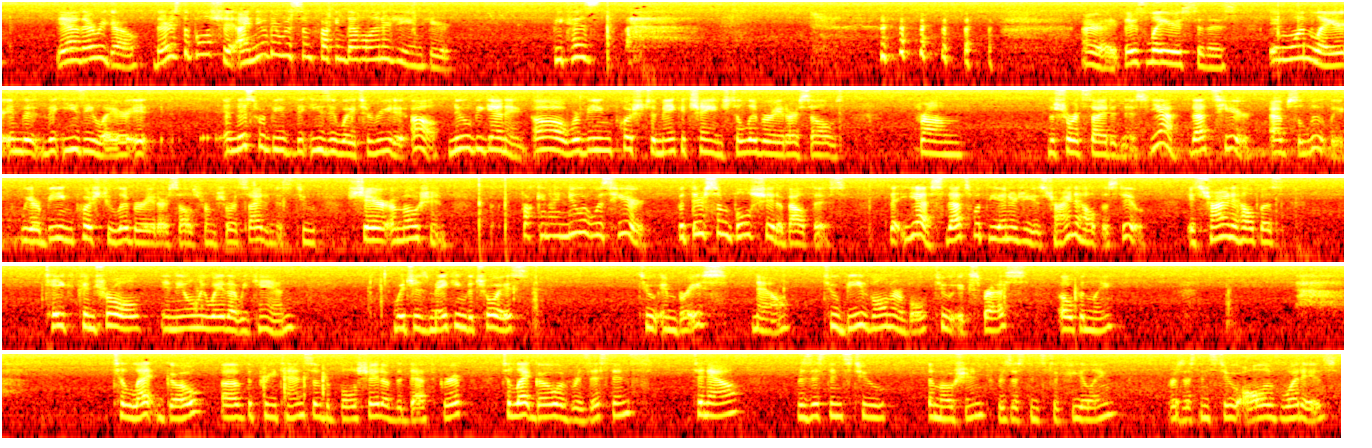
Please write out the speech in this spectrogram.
Yeah, there we go. There's the bullshit. I knew there was some fucking devil energy in here. Because... Alright, there's layers to this. In one layer, in the, the easy layer, it and this would be the easy way to read it. Oh, new beginning. Oh, we're being pushed to make a change, to liberate ourselves from the short-sightedness. Yeah, that's here. Absolutely. We are being pushed to liberate ourselves from short-sightedness, to share emotion. Fucking I knew it was here. But there's some bullshit about this. That yes, that's what the energy is trying to help us do. It's trying to help us take control in the only way that we can, which is making the choice to embrace now, to be vulnerable, to express openly, to let go of the pretense of the bullshit of the death grip, to let go of resistance to now, resistance to emotion, resistance to feeling, resistance to all of what is,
